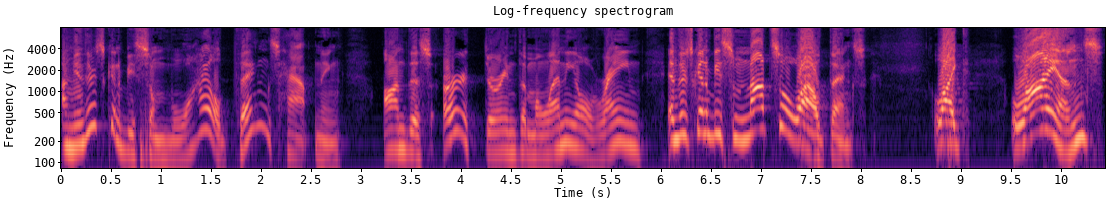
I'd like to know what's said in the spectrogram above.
I mean, there's going to be some wild things happening on this earth during the millennial reign. And there's going to be some not so wild things, like lions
